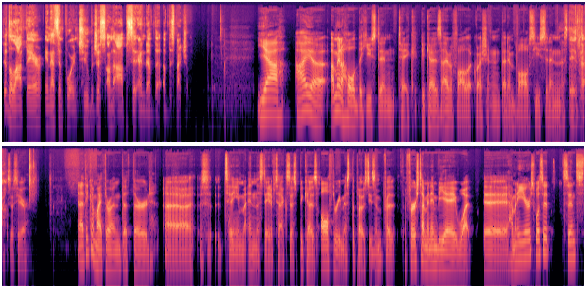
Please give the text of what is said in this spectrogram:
There's a lot there, and that's important too, but just on the opposite end of the of the spectrum. Yeah, I uh, I'm gonna hold the Houston take because I have a follow up question that involves Houston and the state of Texas here, and I think I might throw in the third uh, team in the state of Texas because all three missed the postseason for the first time in NBA. What? Uh, how many years was it since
